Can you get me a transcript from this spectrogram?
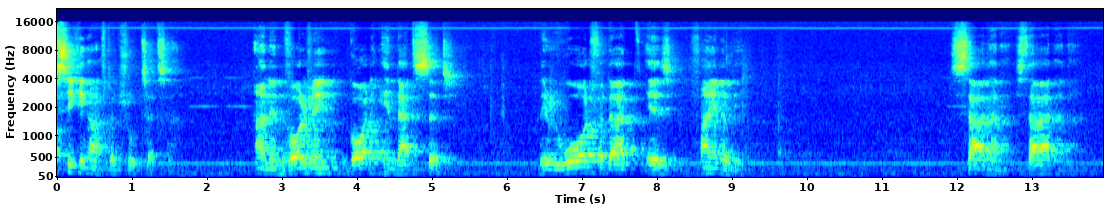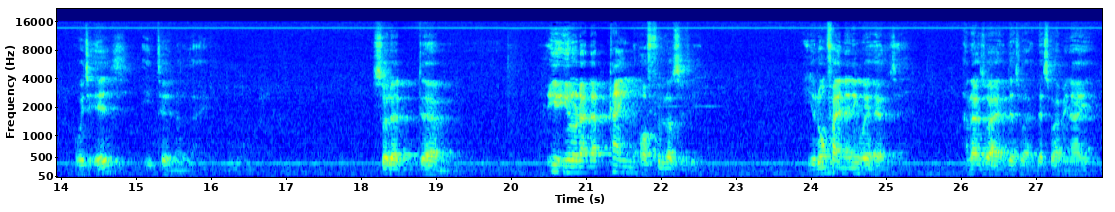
Seeking after truth, etc., and involving God in that search, the reward for that is finally sadhana, sadhana, which is eternal life. So that, um, you, you, know, that, that kind of philosophy, you don't find anywhere else. And that's why, that's why, that's why I mean, I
